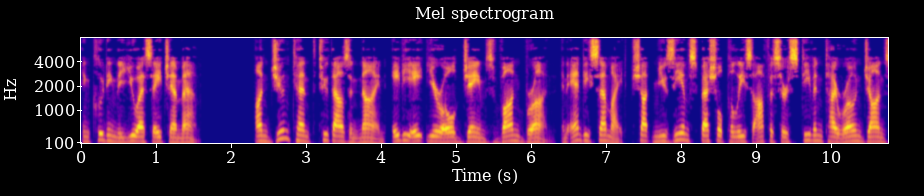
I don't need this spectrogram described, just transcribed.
including the USHMM. On June 10, 2009, 88-year-old James Von Brunn, an anti-Semite, shot Museum Special Police Officer Stephen Tyrone Johns.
